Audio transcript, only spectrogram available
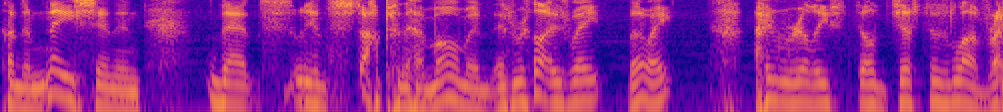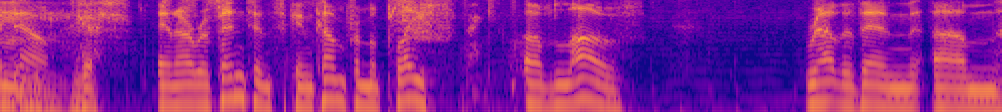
condemnation, and that we can stop in that moment and realize, wait, no, wait, I'm really still just as loved right now. Yes. And our repentance can come from a place of love rather than um,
